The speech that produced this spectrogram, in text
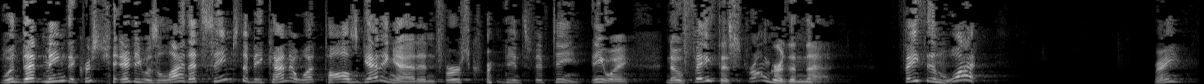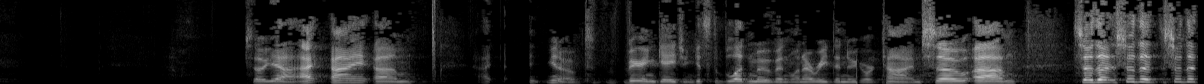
would that mean that Christianity was a lie? That seems to be kind of what Paul's getting at in 1 Corinthians 15. Anyway, no, faith is stronger than that. Faith in what? Right? So yeah, I, I, um, I, you know, it's very engaging. Gets the blood moving when I read the New York Times. So, um, so the, so the, so the,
